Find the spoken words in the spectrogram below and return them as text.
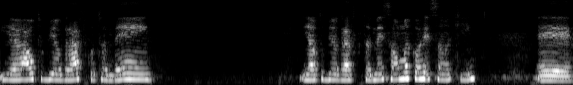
e é autobiográfico também. E autobiográfico também, só uma correção aqui. É,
